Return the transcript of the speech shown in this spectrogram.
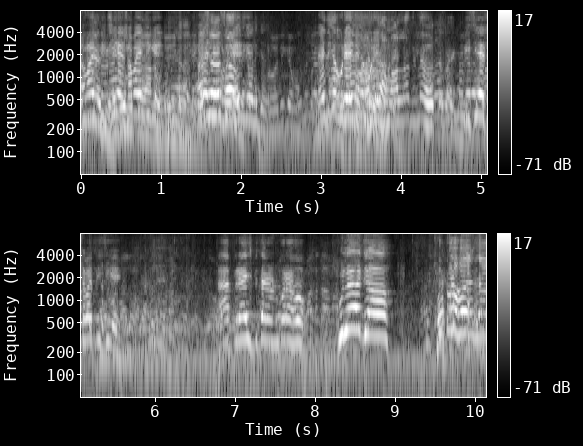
সবাই পিছিয়ে সবাই এদিকে এদিকে ঘুরে এদিকে ঘুরে পিছিয়ে সবাই পিছিয়ে হ্যাঁ প্রাইজ বিতরণ করা হোক খুলে যা ছোট হয়ে যা।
